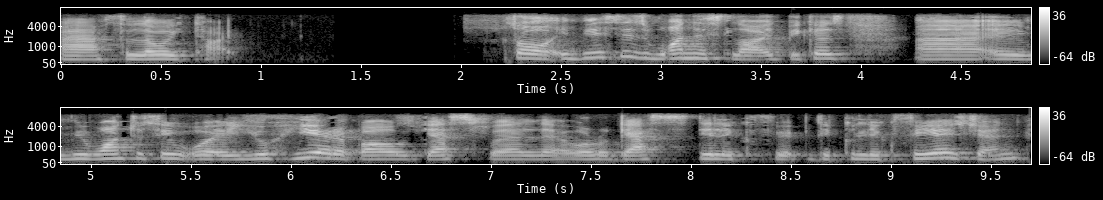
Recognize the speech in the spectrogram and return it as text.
uh, fluid type. So this is one slide because uh, we want to see where you hear about gas well or gas liquefaction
